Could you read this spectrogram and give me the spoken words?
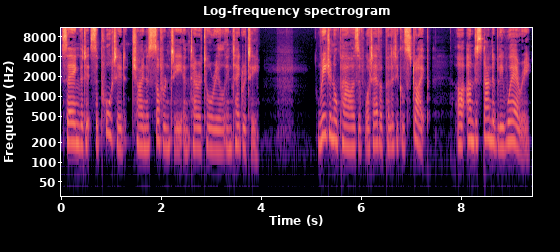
saying that it supported China's sovereignty and territorial integrity. Regional powers of whatever political stripe are understandably wary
